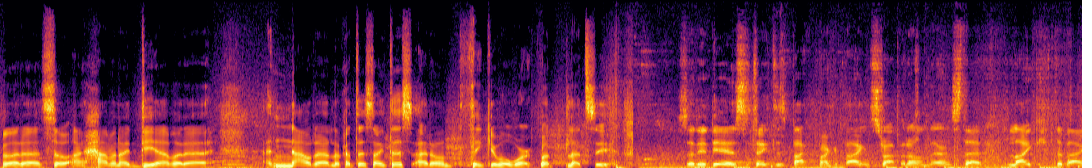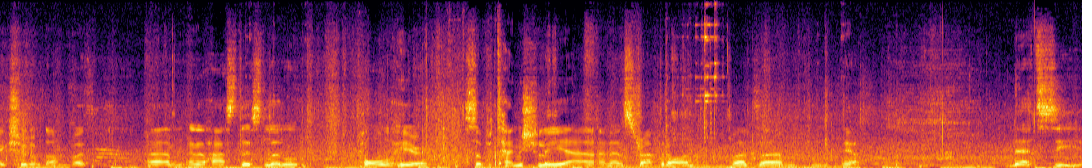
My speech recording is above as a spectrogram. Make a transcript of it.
But uh, so I have an idea but uh, now that I look at this like this I don't think it will work but let's see. So the idea is to take this backpacker bag and strap it on there instead like the bag should have done but um, and it has this little hole here. So potentially yeah and then strap it on but um, hmm, yeah. Let's see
